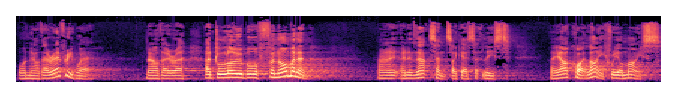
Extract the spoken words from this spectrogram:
well, now they're everywhere. Now they're a, a global phenomenon. and in that sense, I guess at least, they are quite like real mice.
